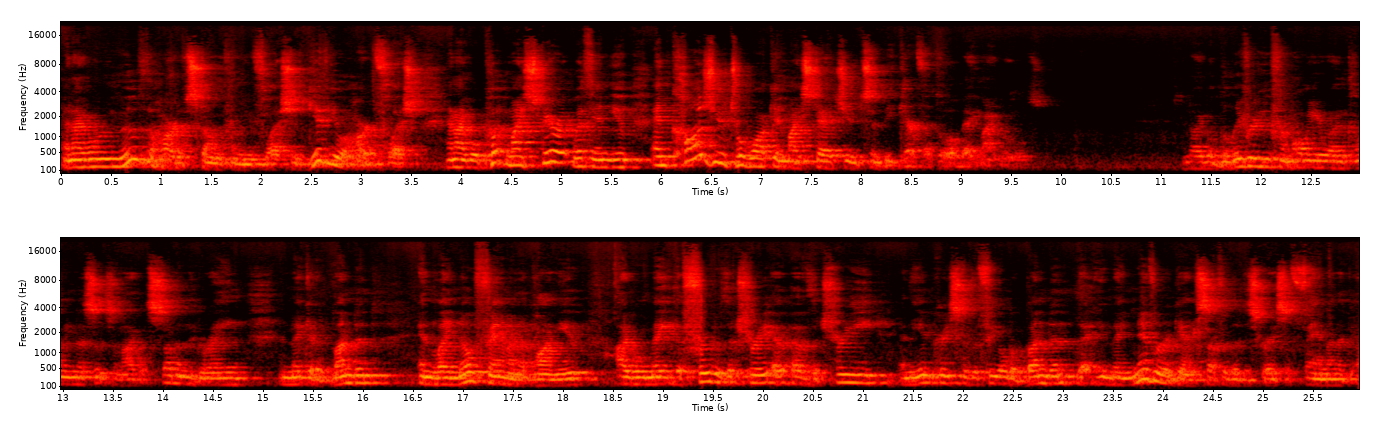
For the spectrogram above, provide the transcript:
And I will remove the heart of stone from your flesh and give you a heart of flesh. And I will put my spirit within you and cause you to walk in my statutes and be careful to obey my rules. And I will deliver you from all your uncleannesses, and I will summon the grain and make it abundant, and lay no famine upon you. I will make the fruit of the tree of the tree and the increase of the field abundant, that you may never again suffer the disgrace of famine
